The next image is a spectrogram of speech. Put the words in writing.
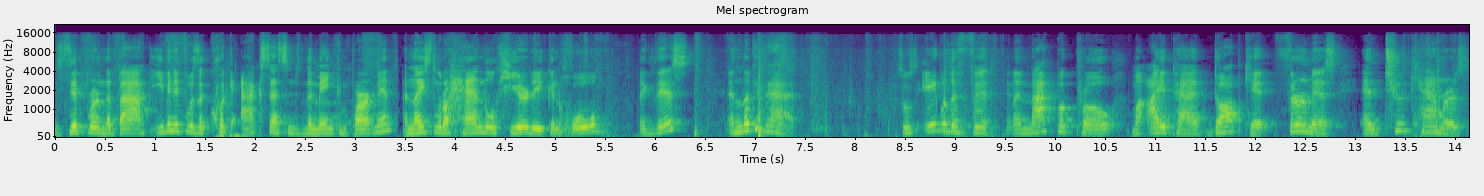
zipper in the back, even if it was a quick access into the main compartment. A nice little handle here that you can hold like this. And look at that. So I was able to fit my MacBook Pro, my iPad, DOP kit, thermos, and two cameras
